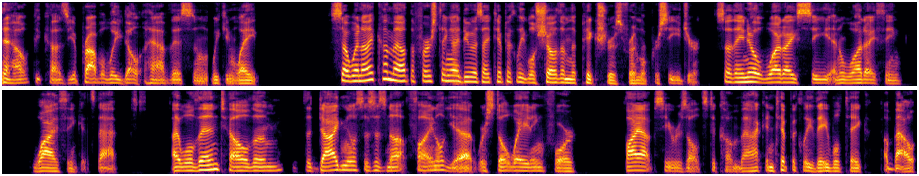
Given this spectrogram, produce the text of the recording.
now because you probably don't have this and we can wait. So when I come out, the first thing I do is I typically will show them the pictures from the procedure so they know what I see and what I think, why I think it's that. I will then tell them the diagnosis is not final yet. We're still waiting for biopsy results to come back, and typically they will take about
